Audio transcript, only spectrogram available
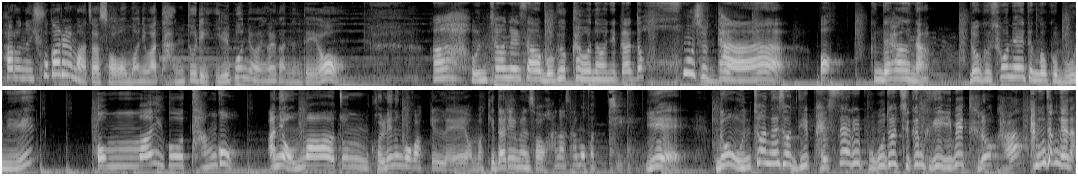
하루는 휴가를 맞아서 어머니와 단둘이 일본 여행을 갔는데요. 아, 온천에서 목욕하고 나오니까 너무 좋다. 어, 근데 하은아, 너 그 손에 든 거 그거 뭐니? 엄마 이거 단 거 아니 엄마 좀 걸리는 것 같길래 엄마 기다리면서 하나 사 먹었지. 예, 너 온천에서 네 뱃살을 보고도 지금 그게 입에 들어가? 당장 내놔.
